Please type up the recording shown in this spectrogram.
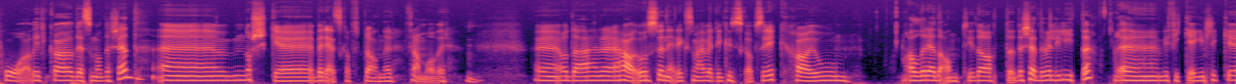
påvirka det som hadde skjedd, eh, norske beredskapsplaner framover. Mm. Eh, og der eh, har jo Sven Erik, som er veldig kunnskapsrik, har jo allerede antyda at det skjedde veldig lite. Eh, vi fikk egentlig ikke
